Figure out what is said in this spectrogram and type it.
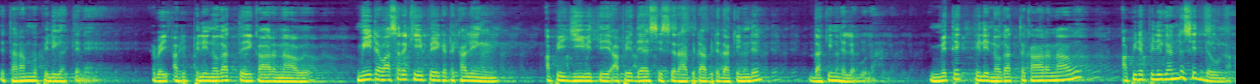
එ තරම්ම පිළිගත්ත නෑ. හැබැයි අපි පිළි නොගත්ත ඒ කාරණාව මීට වසර කීපයකට කලින් අපේ ජීවිතයේ අපේ දෑස් ඉස්සර අපිට අපිට දකිින්ඩ දකිින්ඩ ලැබුණා. මෙතෙක් පිළි නොගත්ත කාරණාව අපිට පිළිගණ්ඩ සිද්ධ වුණා.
